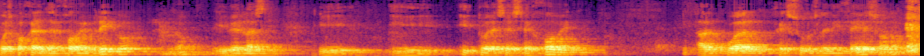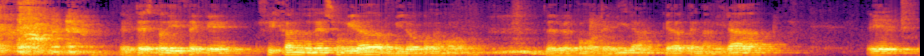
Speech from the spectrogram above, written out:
puedes coger el del joven rico, ¿no? Y verlas, y, y, y tú eres ese joven al cual Jesús le dice eso, ¿no? El texto dice que fijando en él su mirada lo miró con amor. ¿no? Entonces ver cómo te mira, quedarte en la mirada. Eh,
